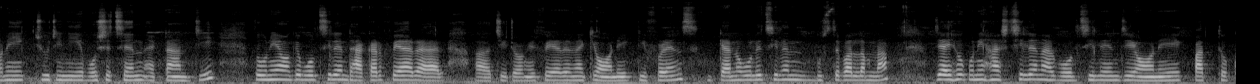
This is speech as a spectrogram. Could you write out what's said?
অনেক চুটি নিয়ে বসেছেন একটা আন্টি। তো উনি আমাকে বলছিলেন, ঢাকার ফেয়ার আর চিটংয়ের ফেয়ারে নাকি অনেক ডিফারেন্স কেন বলেছিলেন বুঝতে পারলাম না। যাই হোক, উনি হাসছিলেন আর বলছিলেন যে, অনেক পার্থক্য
